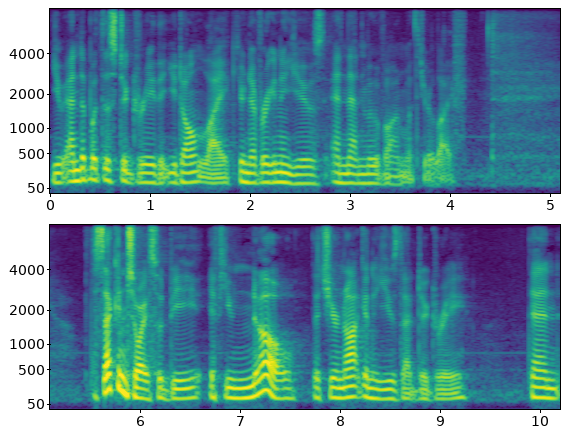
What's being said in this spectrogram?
you end up with this degree that you don't like, you're never going to use, and then move on with your life. The second choice would be if you know that you're not going to use that degree, then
